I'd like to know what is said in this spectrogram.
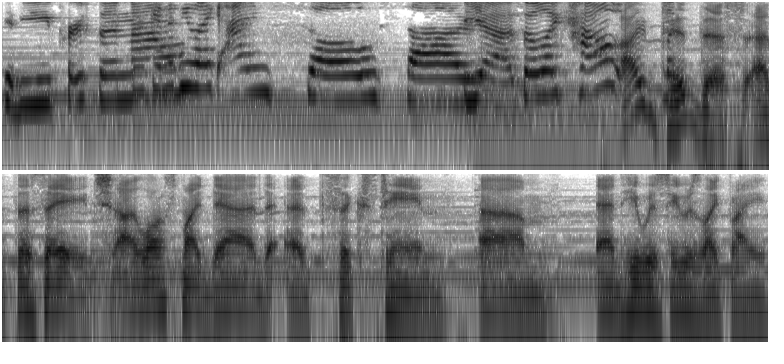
pity person now. You're gonna be like, I'm so sorry. yeah, so like how I like, did this at this age. I lost my dad at 16. Um, and he was he was like my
